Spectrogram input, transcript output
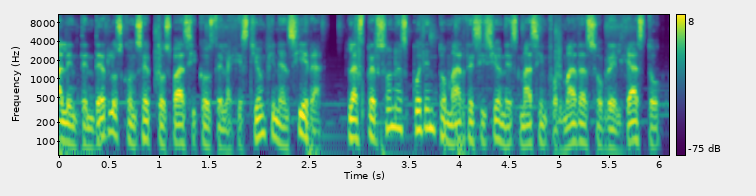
Al entender los conceptos básicos de la gestión financiera, las personas pueden tomar decisiones más informadas sobre el gasto,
